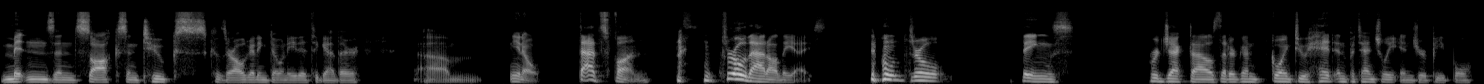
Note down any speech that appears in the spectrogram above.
mittens and socks and toques because they're all getting donated together. Um, you know, that's fun. throw that on the ice. Don't throw things, projectiles that are going, going to hit and potentially injure people.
